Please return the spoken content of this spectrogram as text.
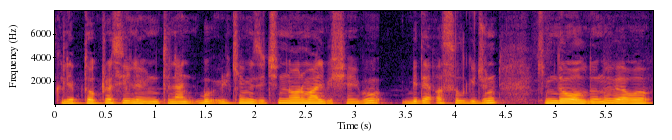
kleptokrasiyle yönetilen bu ülkemiz için normal bir şey bu. Bir de asıl gücün kimde olduğunu ve o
